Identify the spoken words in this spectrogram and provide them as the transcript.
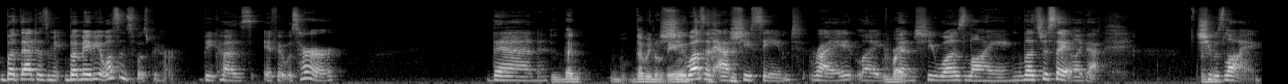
but that doesn't mean but maybe it wasn't supposed to be her because if it was her then then then we know the she wasn't as she seemed, right? Like then she was lying. Let's just say it like that. She was lying,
